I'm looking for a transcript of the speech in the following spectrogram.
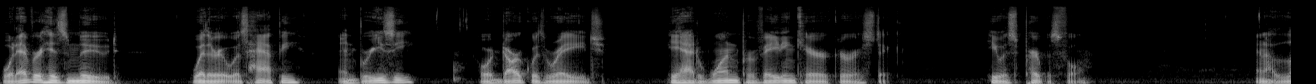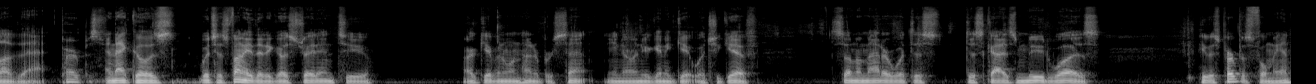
whatever his mood, whether it was happy and breezy or dark with rage, he had one pervading characteristic. He was purposeful. And I love that. Purposeful. And that goes, which is funny that it goes straight into our given 100%, you know, and you're going to get what you give. So no matter what this this guy's mood was, he was purposeful, man.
